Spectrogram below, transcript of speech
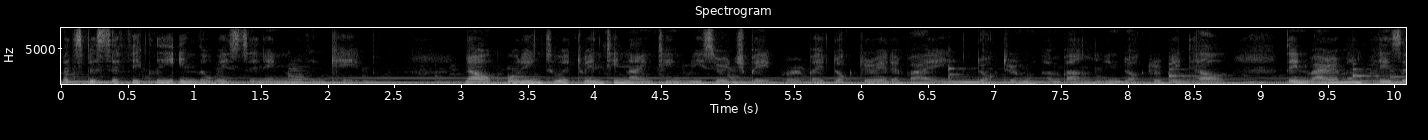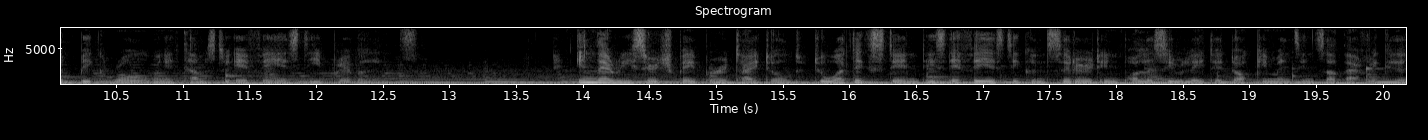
but specifically in the Western and Northern Cape. Now, according to a 2019 research paper by Dr. Adebiyi, Dr. Mukumbang, and Dr. Beytell, the environment plays a big role when it comes to FASD prevalence. In their research paper titled To What Extent is FASD Considered in Policy Related Documents in South Africa,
